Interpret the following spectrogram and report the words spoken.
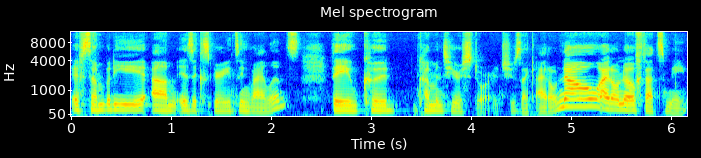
if somebody um, is experiencing violence, they could come into your store?" And she was like, "I don't know. I don't know if that's me."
